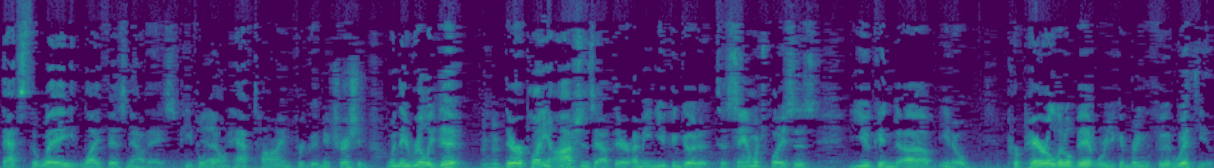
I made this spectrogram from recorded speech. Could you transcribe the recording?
that's the way life is nowadays. People Yeah. don't have time for good nutrition when they really do. There are plenty of options out there. I mean, you can go to, to sandwich places, you can, uh, you know, prepare a little bit where you can bring the food with you.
